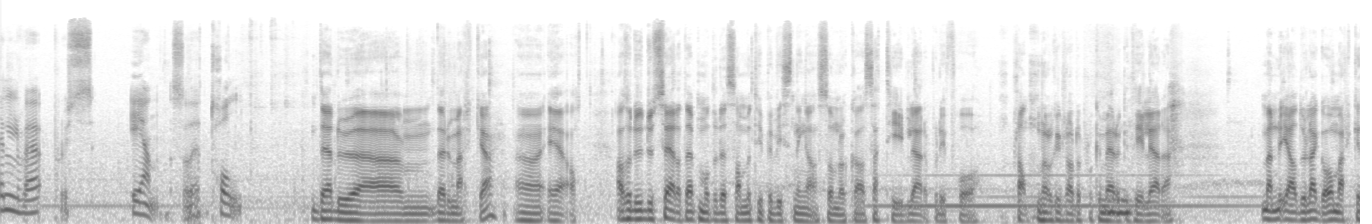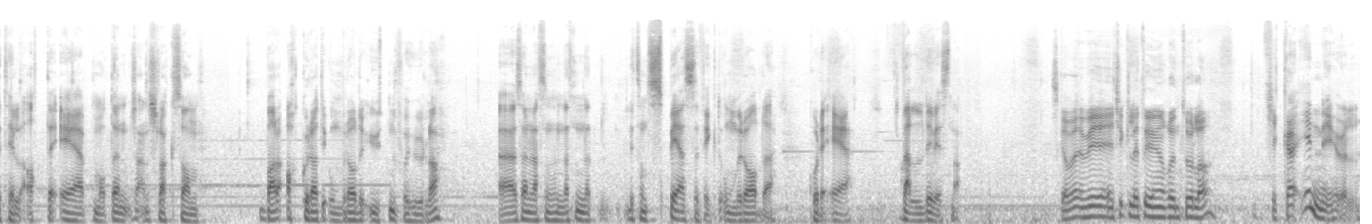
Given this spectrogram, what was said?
11 pluss 1, så det er 12. Det du, eh, det du merker, eh, er at Altså, du, du ser at det er på en måte det samme type visninger som dere har sett tidligere på de få plantene dere klarte å plukke med dere tidligere. Men ja, du legger også merke til at det er på en måte en, en slags sånn Bare akkurat i området utenfor hula, eh, så er det nesten, nesten et litt sånn spesifikt område hvor det er veldig visna. Skal vi, vi kikke litt rundt hula? Kikke inn i hulen.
